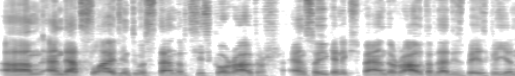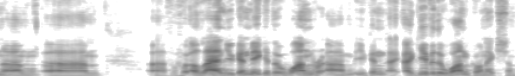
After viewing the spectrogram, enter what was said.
Um, and that slides into a standard Cisco router. And so you can expand the router that is basically an, um, um, uh, a LAN, you can make it a WAN, um, you can I give it a WAN connection.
